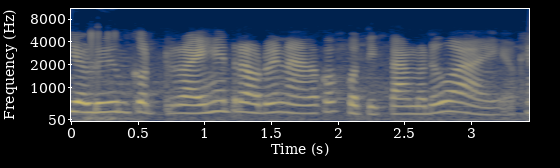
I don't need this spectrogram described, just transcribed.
อย่าลืมกดไลค์ให้เราด้วยนะ แล้วก็กดติดตามเราด้วย โอเค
